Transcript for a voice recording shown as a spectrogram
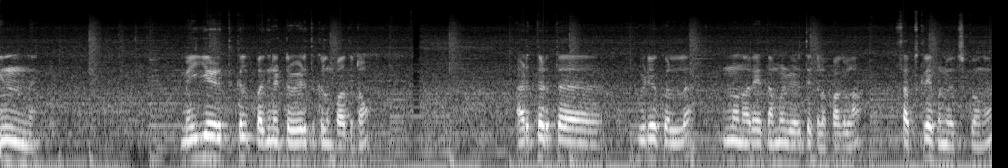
இன் மெய் எழுத்துக்கள் பதினெட்டு எழுத்துக்களும் பார்த்துட்டோம். அடுத்தடுத்த வீடியோக்களில் இன்னும் நிறைய தமிழ் எழுத்துக்களை பார்க்கலாம். சப்ஸ்கிரைப் பண்ணி வச்சுக்கோங்க.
